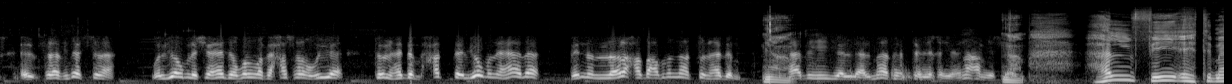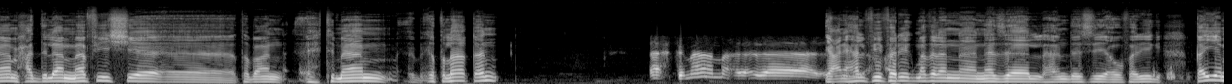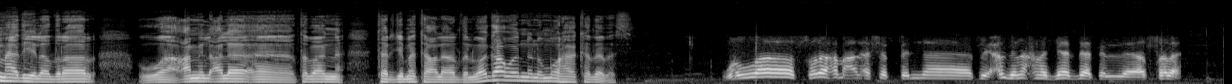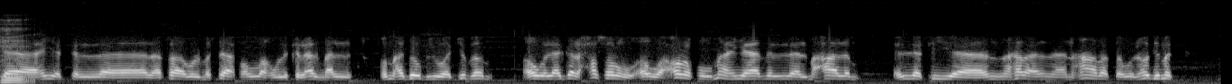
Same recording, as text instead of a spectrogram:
300 سنة. واليوم نشاهدها والله بحسرة وهي تنهدم. حتى اليوم هذا بأنه نلاحظ بعض منها تنهدم. نعم. هذه هي الماده التاريخية. نعم يا نعم. هل في اهتمام حد الآن؟ ما فيش آه، طبعا اهتمام اطلاقا؟ اهتمام آه، يعني هل في فريق مثلا نزل هندسي أو فريق قيم هذه الأضرار وعمل على آه، طبعا ترجمتها على أرض الواقع وأن الأمور هكذا بس؟ والله الصراحة مع الأسف إن في عندنا إحنا جهات ذات الصلاة كهيئه الاثار والمساحه الله ولك العلم هم ادوا بواجبهم أو الأقل حصروا أو عرفوا ما هي هذه المعالم التي انهارت أو انهدمت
